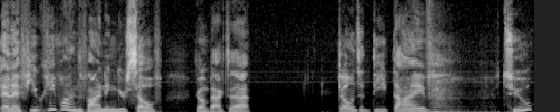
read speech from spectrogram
And if you keep on finding yourself going back to that, go into deep dive two.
